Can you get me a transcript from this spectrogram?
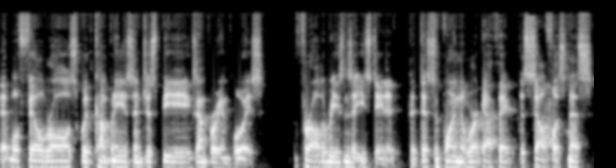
that will fill roles with companies and just be exemplary employees for all the reasons that you stated the discipline the work ethic the selflessness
